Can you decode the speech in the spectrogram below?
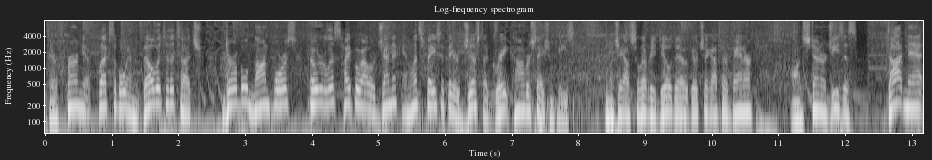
They're firm yet flexible and velvet to the touch, durable, non porous, odorless, hypoallergenic, and let's face it, they are just a great conversation piece. You want to check out Celebrity Dildo? Go check out their banner on stonerjesus.net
